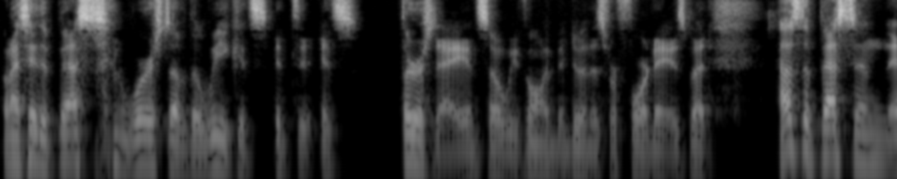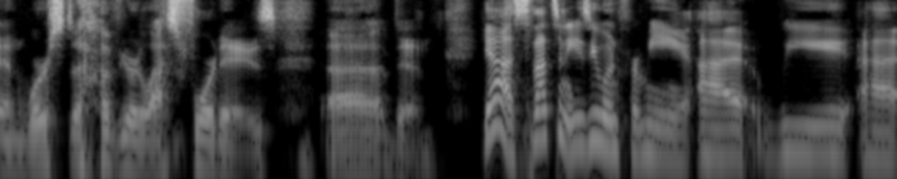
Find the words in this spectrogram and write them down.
when i say the best and worst of the week it's it's it's thursday and so we've only been doing this for four days. But how's the best and, and worst of your last four days uh been Yeah, so that's an easy one for me. Uh, we uh,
